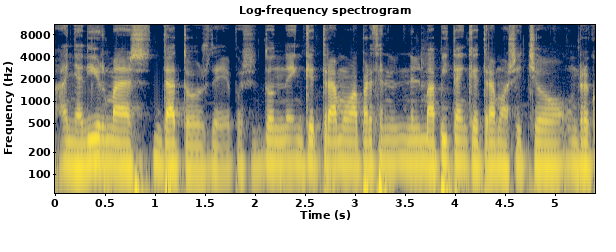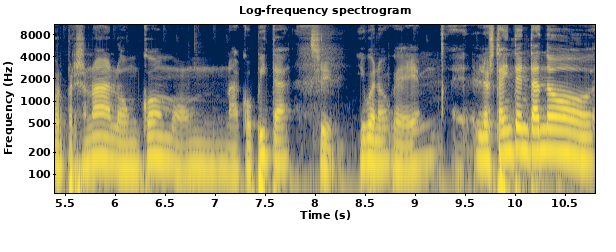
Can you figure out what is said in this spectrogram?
añadir más datos de pues dónde, en qué tramo aparecen en el mapita, en qué tramo has hecho un récord personal o un com o una copita. Sí. Y bueno, que eh, lo está intentando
